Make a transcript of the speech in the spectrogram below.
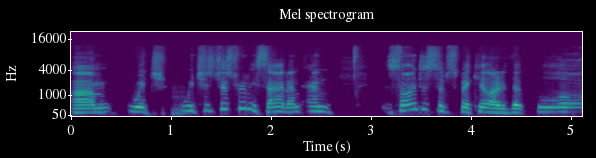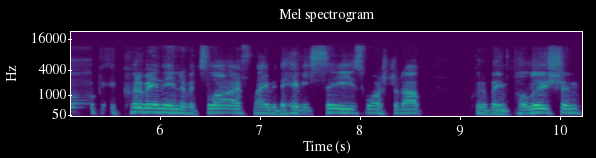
um, which which is just really sad. And and scientists have speculated that look, it could have been the end of its life. Maybe the heavy seas washed it up. Could have been pollution.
